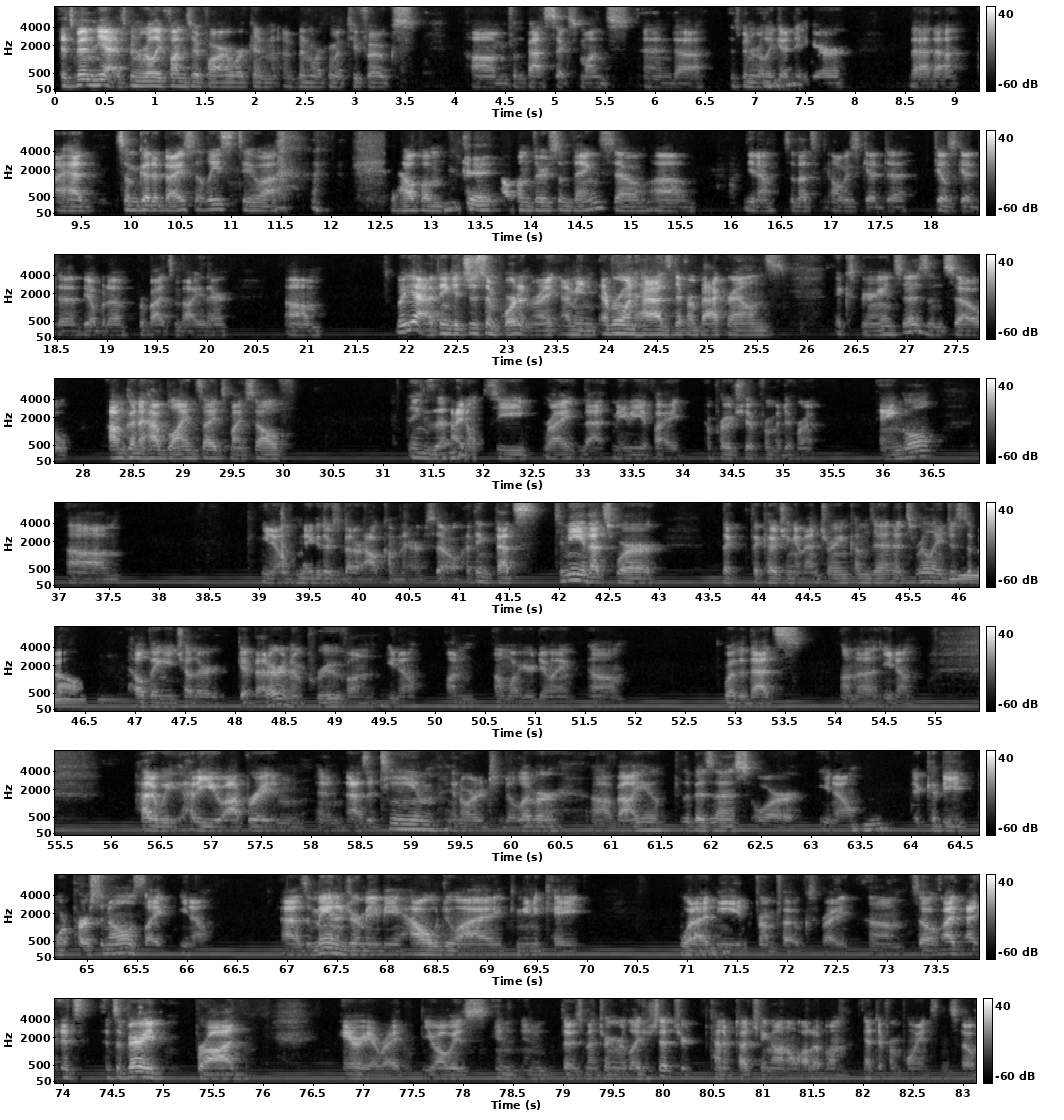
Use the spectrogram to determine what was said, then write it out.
it's been yeah it's been really fun so far working i've been working with two folks um, for the past six months and uh, it's been really mm-hmm. good to hear that uh, i had some good advice at least to, uh, to help them okay. help them through some things so um, you know so that's always good to feels good to be able to provide some value there. Um, but yeah, I think it's just important, right? I mean, everyone has different backgrounds, experiences, and so I'm going to have blind sights myself, things that I don't see, right? That maybe if I approach it from a different angle, um, you know, maybe there's a better outcome there. So I think that's to me, that's where the, the coaching and mentoring comes in. It's really just about helping each other get better and improve on, you know, on, on what you're doing. Um, whether that's on a, you know, how do we, how do you operate and, and as a team in order to deliver uh, value to the business or, you know, mm-hmm. it could be more personal. It's like, you know, as a manager, maybe how do I communicate what I need from folks, right? Um, so I, I, it's it's a very broad area, right? You always in in those mentoring relationships, you're kind of touching on a lot of them at different points, and so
